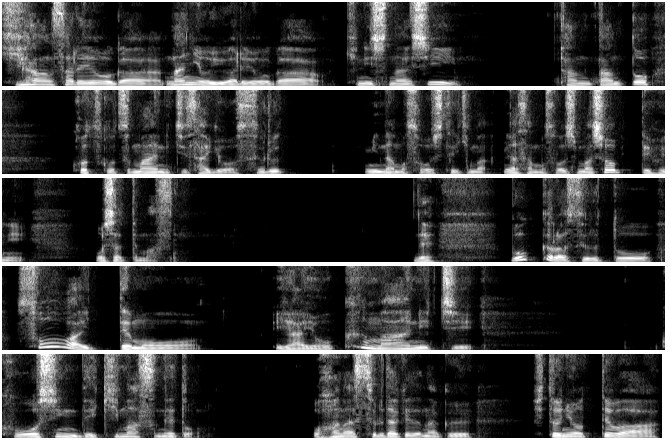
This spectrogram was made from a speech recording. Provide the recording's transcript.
批判されようが、何を言われようが気にしないし、淡々とコツコツ毎日作業する。みんなもそうしていきま、皆さんもそうしましょうっていうふうにおっしゃってます。で、僕からすると、そうは言っても、いや、よく毎日更新できますねと。お話しするだけでなく、人によっては、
